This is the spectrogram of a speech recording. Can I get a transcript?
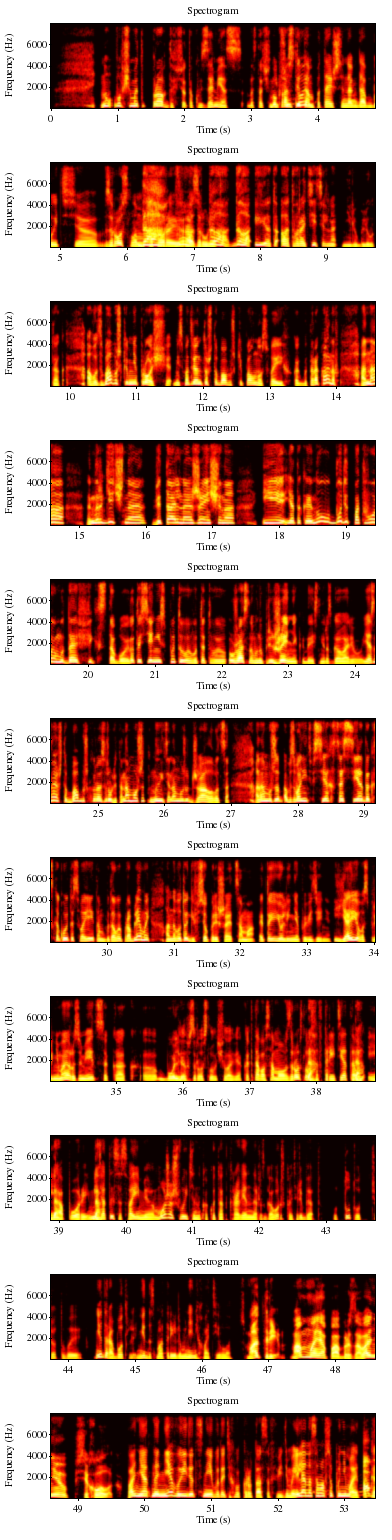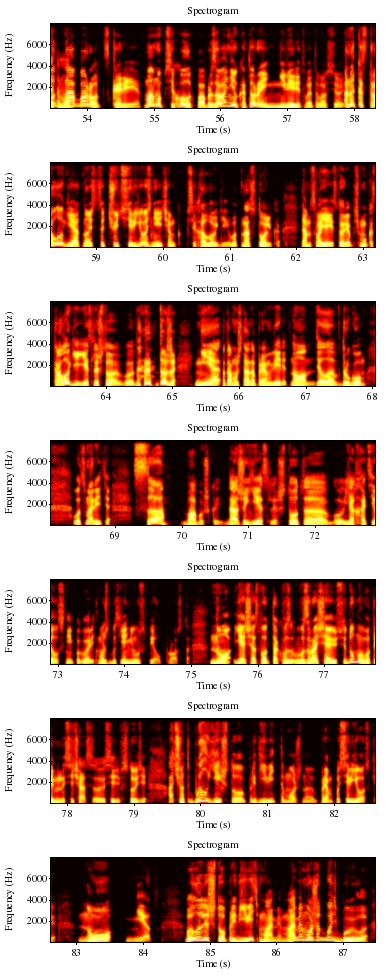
Ну, в общем, это правда все такой замес достаточно В общем, непростой. ты там пытаешься иногда быть э, взрослым, да, который вот, разрулит. Да, да, и это отвратительно. Не люблю так. А вот с бабушкой мне проще. Несмотря на то, что бабушке полно своих как бы тараканов, она энергичная, витальная женщина. И я такая, ну, будет по-твоему, да, фиг с тобой. Ну, то есть я не испытываю вот этого ужасного напряжения, когда я с ней разговариваю. Я знаю, что бабушка разрулит. Она может ныть, она может жаловаться, она может обзвонить всех соседок с какой-то своей там бытовой проблемой. Она в итоге все порешает сама. Это ее линия поведения. И я ее воспринимаю, разумеется, как э, более взрослого человека. Как того самого взрослого Да. с авторитетом Да, и да, опорой. да. Митя, а ты со своими можешь выйти на какой-то откровенный разговор и сказать, ребят, вот тут вот что-то вы не доработали, не досмотрели, мне не хватило. Смотри, мама моя по образованию психолог. Понятно, не выйдет с ней вот этих выкрутасов, видимо. Или она сама все понимает, А к вот этому... наоборот, скорее. Мама психолог по образованию, которая не верит в это во все. Она к астрологии относится чуть серьезнее, чем к психологии. Вот настолько. Там своя история, почему к астрологии, если что, вот, тоже не потому, что она прям верит, но дело в другом. Вот смотрите, с бабушкой, даже если что-то э, я хотел с ней поговорить, может быть, я не успел просто. Но я сейчас вот так воз- возвращаюсь и думаю, вот именно сейчас, э, сидя в студии, а что-то было ей, что предъявить-то можно прям по-серьезки? Ну, нет. Было ли что предъявить маме? Маме, может быть, было,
